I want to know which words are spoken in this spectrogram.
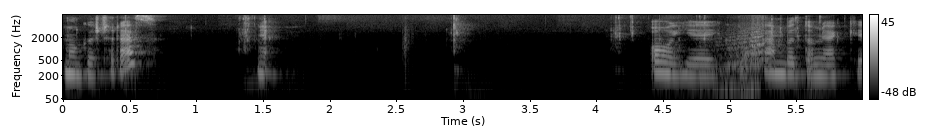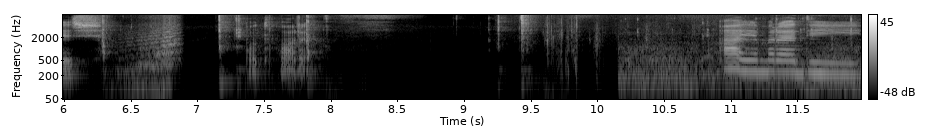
Mogę jeszcze raz? Nie. Ojej, tam będą jakieś potwory. I am ready.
